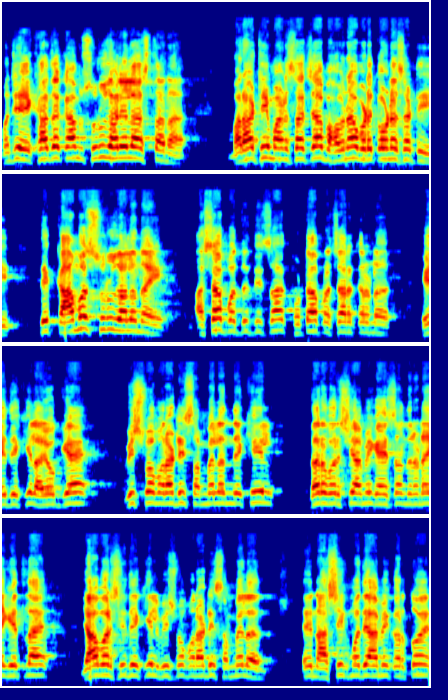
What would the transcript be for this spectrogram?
म्हणजे एखादं काम सुरू झालेलं असताना मराठी माणसाच्या भावना भडकवण्यासाठी ते कामच सुरू झालं नाही अशा पद्धतीचा खोटा प्रचार करणं हे देखील अयोग्य आहे. विश्व मराठी संमेलन देखील दरवर्षी आम्ही घ्यायचा निर्णय घेतलाय. यावर्षी देखील विश्व मराठी संमेलन हे नाशिकमध्ये आम्ही करतोय.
